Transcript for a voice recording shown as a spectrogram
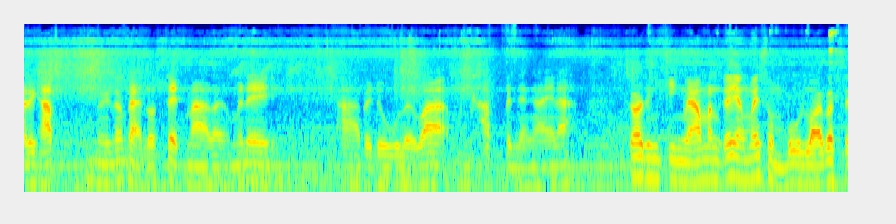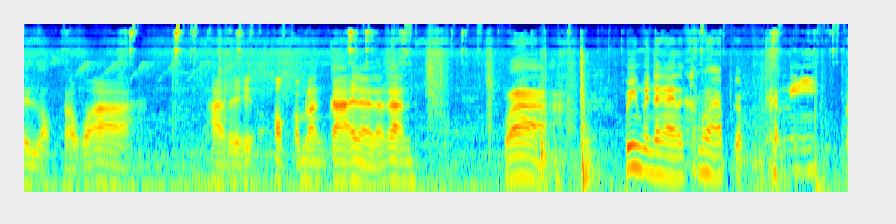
ัสดีครับนี่ตั้งแต่รถเสร็จมาเลยไม่ได้พาไปดูเลยว่ามันขับเป็นยังไงนะ ก็จริงๆแล้วมันก็ยังไม่สมบูรณ์ร้อยเปอร์เซ็นต์หรอกแต่ว่า พาไปออกกำลังกายหน่อยแล้วกัน ว่าวิ่งเป็นยังไงนะครับกับคันนี้ไป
